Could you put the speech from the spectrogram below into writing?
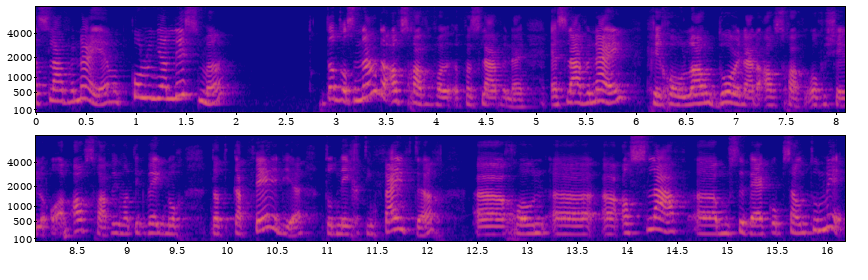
slavernij, hè. Want kolonialisme... Dat was na de afschaffing van, slavernij. En slavernij ging gewoon lang door naar de afschaffing, officiële afschaffing. Want ik weet nog dat Kaapverdië tot 1950 uh, gewoon uh, uh, als slaaf moesten werken op São Tomé.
